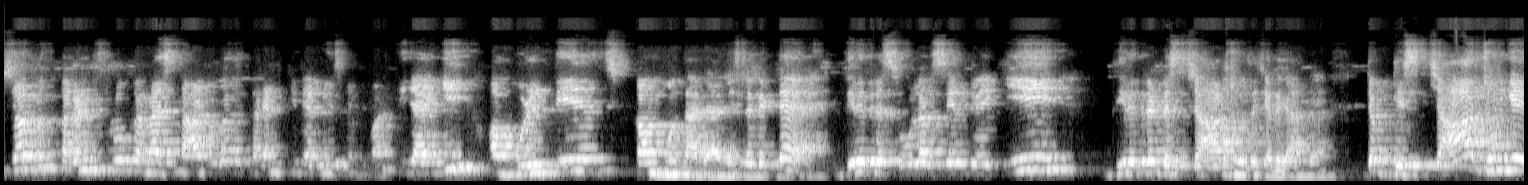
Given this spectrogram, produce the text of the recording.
जब करंट फ्लो करना स्टार्ट होगा तो करंट की वैल्यू इसमें बढ़ती जाएगी और वोल्टेज कम होता जाएगा इसलिए देखते हैं धीरे धीरे सोलर सेल जो है कि धीरे धीरे डिस्चार्ज होते चले जाते हैं। जब डिस्चार्ज होंगे,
